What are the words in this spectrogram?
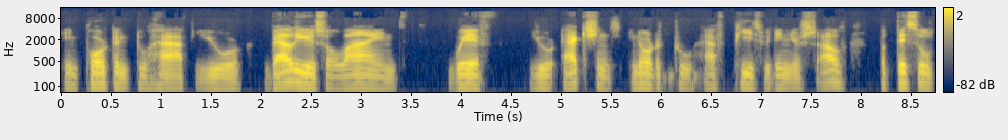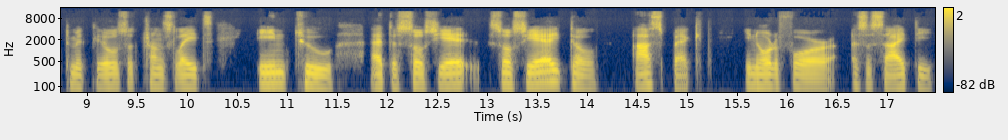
important to have your values aligned with your actions in order to have peace within yourself. But this ultimately also translates into uh, the societal aspect in order for a society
